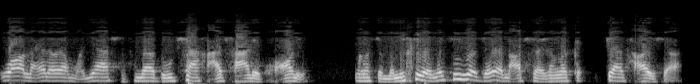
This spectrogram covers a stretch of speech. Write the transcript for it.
我来了也没念书，那都填寒填的狂的。我说么？你黑那数学纸也拿出来让我检查一下。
